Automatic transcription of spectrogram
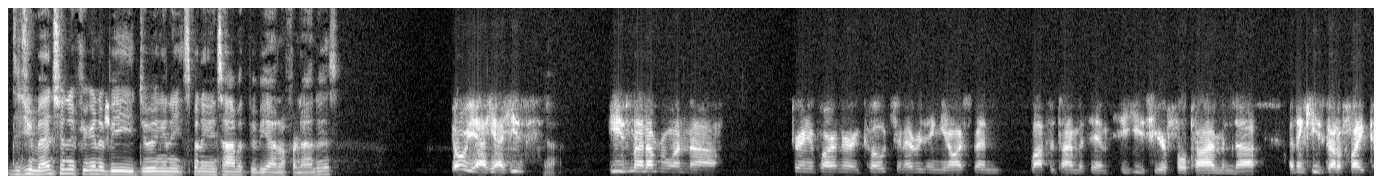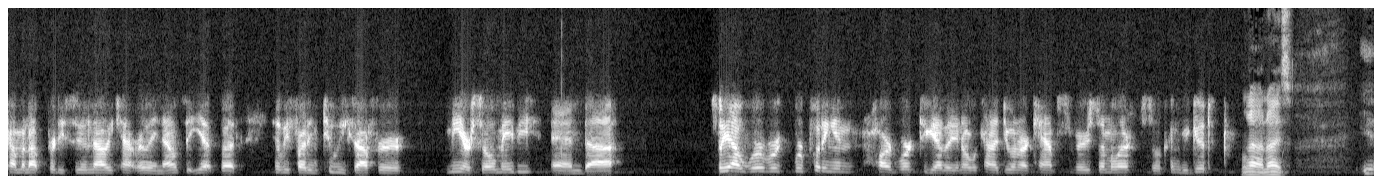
Did you mention if you're going to be doing any spending any time with Bibiano Fernandes? Oh yeah, yeah. He's Yeah. he's my number one uh, training partner and coach and everything. You know, I spend lots of time with him. He, he's here full time, and uh, I think he's got a fight coming up pretty soon. Now he can't really announce it yet, but he'll be fighting two weeks after me or so maybe. And uh, so yeah, we're, we're we're putting in hard work together. You know, we're kind of doing our camps very similar, so it's gonna be good. Yeah, nice. Yeah,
